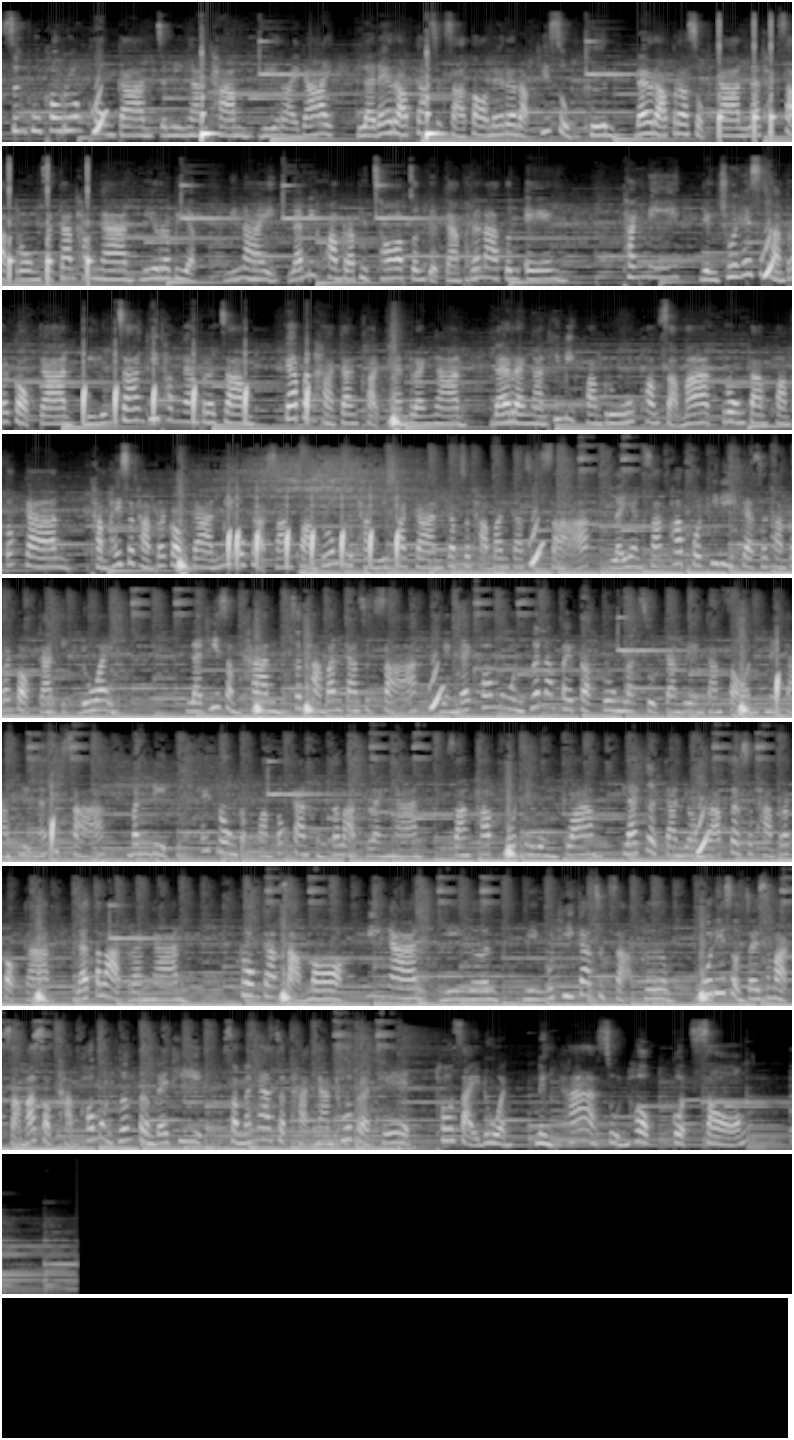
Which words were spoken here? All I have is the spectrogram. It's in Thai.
ซึ่งผู้เข้าร่วมโครงการจะมีงานทำ มีรายได้ และได้รับการศึกษาต่อในระดับที่สูงขึ้น ได้รับประสบการณ์และทักษะตรงจากการทำงาน มีระเบียบ วินัย และมีความรับผิดชอบจนเกิดการพัฒนาตนเองทั้งนี้ยังช่วยให้สถานประกอบการ มีลูกจ้างที่ทำงานประจำ แก้ปัญหาการขาดแคลนแรงงาน ได้แรงงานที่มีความรู้ความสามารถตรงตามความต้องการทำให้สถานประกอบการมีโอกาสสร้างความร่วมมือทางวิชาการกับสถาบันการศึกษา และยังสร้างภาพพจน์ที่ดีแก่สถานประกอบการอีกด้วยและที่สำคัญสถาบันการศึกษายังได้ข้อมูลเพื่อนำไปปรับปรุงหลักสูตรการเรียนการสอนในการผลิตนักศึกษา บัณฑิต ให้ตรงกับความต้องการของตลาดแรงงาน สร้างภาพพจน์ในวงกว้าง และเกิดการยอมรับจากสถานประกอบการ และตลาดแรงงาน โครงการ3มมีงาน มีเงิน มีวุฒิการศึกษาเพิ่ม ผู้ที่สนใจสมัครสามารถสอบถามข้อมูลเพิ่มเติมได้ที่สำนักงานจัดหางานทั่วประเทศ โทรสายด่วน 1506 กด 2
